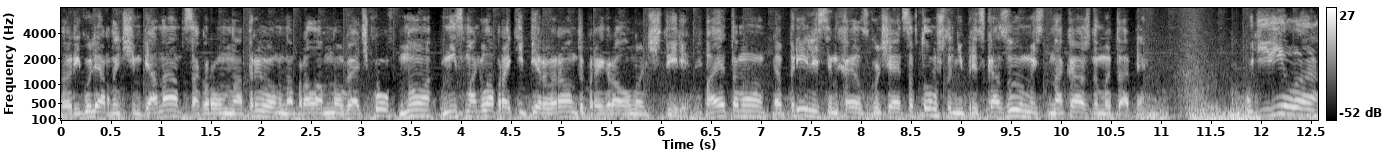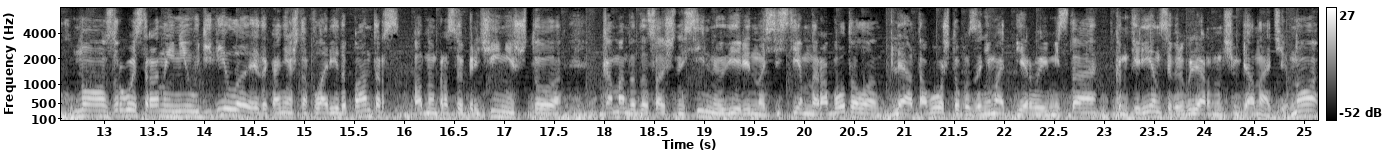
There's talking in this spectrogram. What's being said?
регулярный чемпионат с огромным отрывом, набрала много очков, но не смогла пройти первый раунд и проиграла 0-4. Поэтому прелесть НХЛ заключается в том, что непредсказуемость на каждом этапе. Удивило, но, с другой стороны, не удивило. Это, конечно, Флорида Пантерс. По одной простой причине, что команда достаточно сильно, уверенно, системно работала для того, чтобы занимать первые места в конференции, в регулярном чемпионате. Но,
